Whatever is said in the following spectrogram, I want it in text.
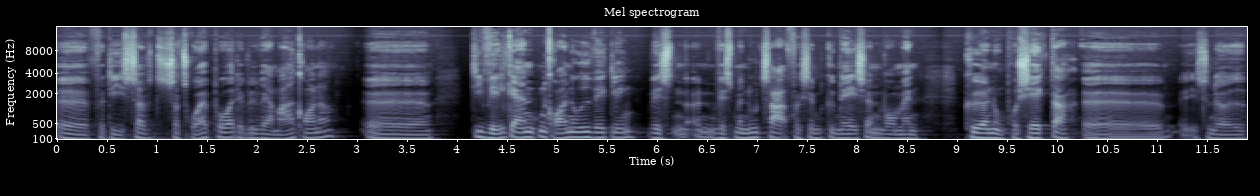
Øh, fordi så, så tror jeg på, at det vil være meget grønnere. Øh, de vil gerne den grønne udvikling. Hvis, hvis man nu tager for eksempel gymnasien, hvor man kører nogle projekter, øh, sådan noget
